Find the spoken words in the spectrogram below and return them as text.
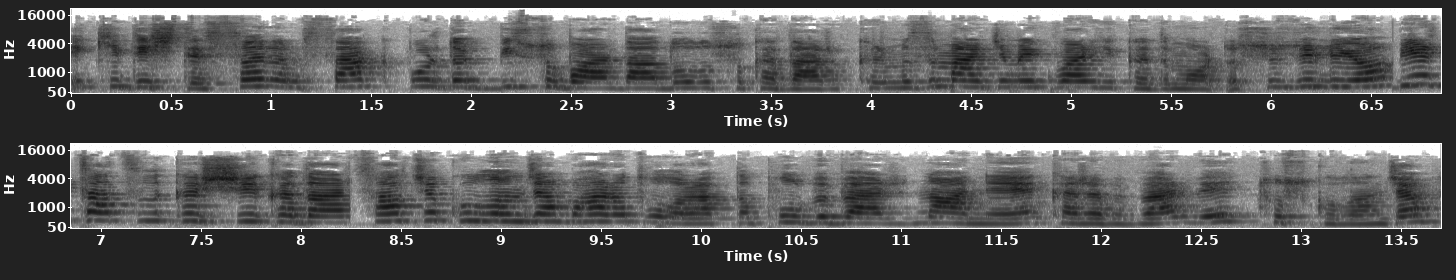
2 diş de sarımsak. Burada bir su bardağı dolusu kadar kırmızı mercimek var. Yıkadım orada süzülüyor. Bir tatlı kaşığı kadar salça kullanacağım. Baharat olarak da pul biber, nane, karabiber ve tuz kullanacağım.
